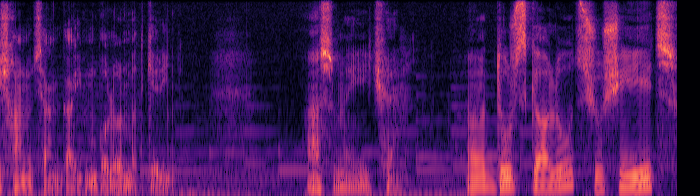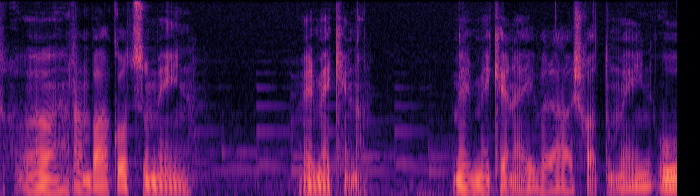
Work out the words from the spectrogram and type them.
իշխանության կա իմ բոլոր մտքերին ասում էի չէ դուրս գալուց Շուշիից ռմբակոծում էին մեր մեքենան մեր մեքենայի վրա աշխատում էին ու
